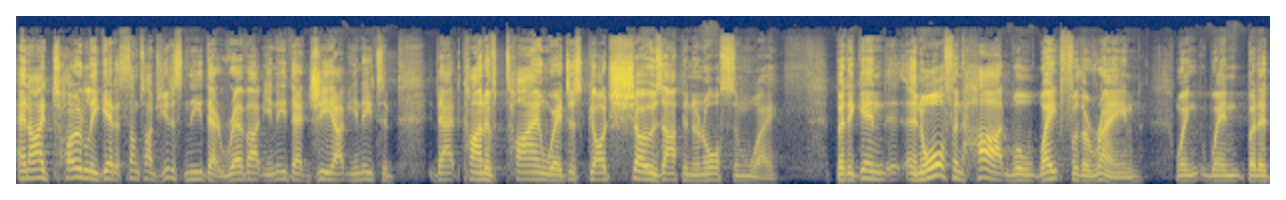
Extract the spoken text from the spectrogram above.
And I totally get it. Sometimes you just need that rev up, you need that G up, you need to that kind of time where just God shows up in an awesome way. But again, an orphan heart will wait for the rain when, when but a,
